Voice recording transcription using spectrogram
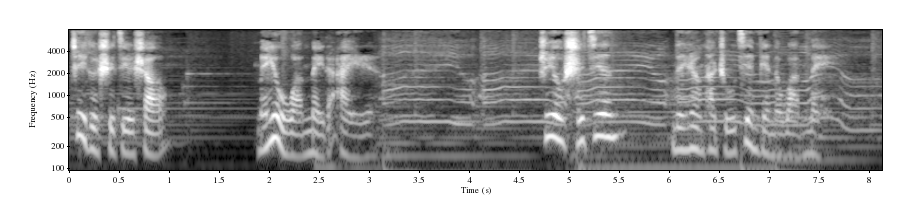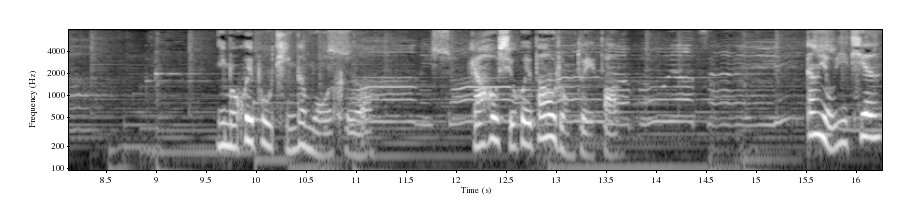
这个世界上没有完美的爱人，只有时间能让他逐渐变得完美。你们会不停的磨合，然后学会包容对方。当有一天，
